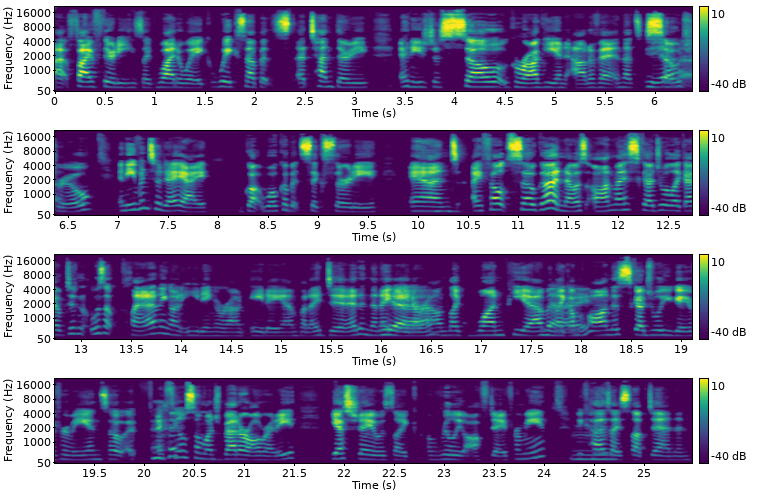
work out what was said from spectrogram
at 5:30 he's like wide awake, wakes up at at 10:30 and he's just so groggy and out of it and that's yeah. so true. And even today I got woke up at 6:30 and mm-hmm. I felt so good. And I was on my schedule. Like I didn't wasn't planning on eating around 8 a.m., but I did. And then I yeah. ate around like 1 p.m. Nice. And like I'm on the schedule you gave for me. And so I, I feel so much better already. Yesterday was like a really off day for me because mm. I slept in. And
